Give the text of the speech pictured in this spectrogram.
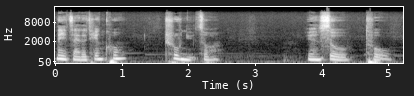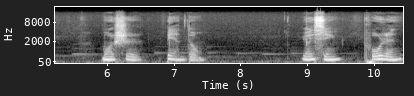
内在的天空，处女座。元素土，模式变动。原型仆人、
